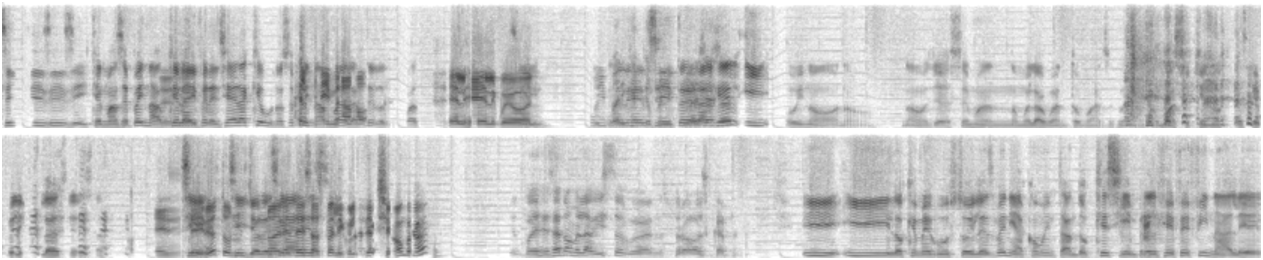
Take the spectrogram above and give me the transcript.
Sí, sí, sí, sí, que el man se peinaba, Sí, que la diferencia era que uno se peinaba para peinado. adelante y el otro para El gel, weón. Uy, El marica, ¿qué gelcito, película era el gel y... Uy, no, no, no, ya ese man no me lo aguanto más. ¿Cómo así que no? ¿Es ¿Qué película es esa? ¿En Sí, serio? ¿Tú sí, yo le no eres de esas películas de acción, weón? Pues esa no me la he visto, weón. Esperaba buscarla. Y, y lo que me gustó y les venía comentando que siempre el jefe final era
